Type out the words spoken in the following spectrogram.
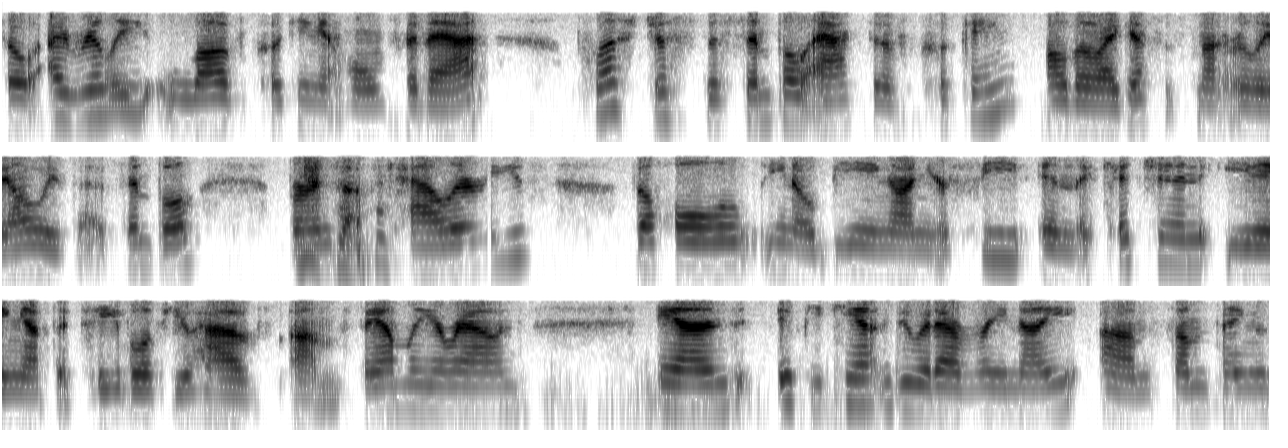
So I really love cooking at home for that. Plus, just the simple act of cooking, although I guess it's not really always that simple, burns up calories the whole, you know, being on your feet in the kitchen, eating at the table if you have um, family around. And if you can't do it every night, um, some things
